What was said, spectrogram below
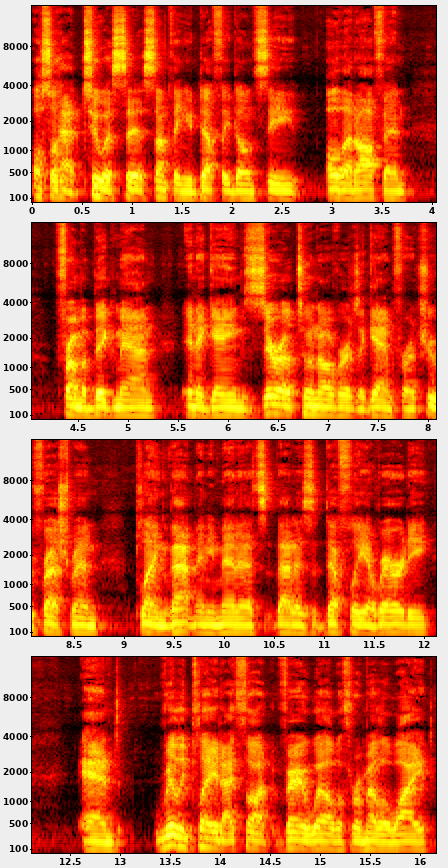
Also had two assists, something you definitely don't see all that often from a big man in a game. Zero turnovers, again, for a true freshman playing that many minutes. That is definitely a rarity. And really played, I thought, very well with Romello White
